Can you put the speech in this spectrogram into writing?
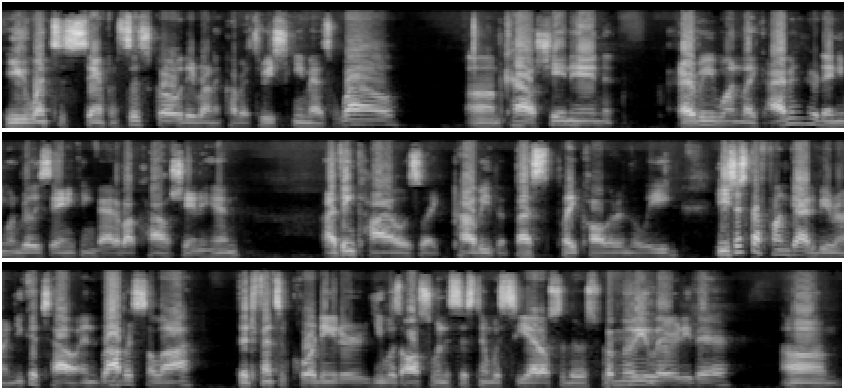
He went to San Francisco. They run a cover three scheme as well. Um, Kyle Shanahan, everyone like I haven't heard anyone really say anything bad about Kyle Shanahan. I think Kyle is like probably the best play caller in the league. He's just a fun guy to be around. You could tell. And Robert Saleh, the defensive coordinator, he was also an assistant with Seattle, so there was familiarity there. Um,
